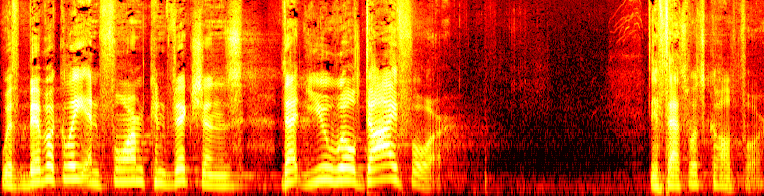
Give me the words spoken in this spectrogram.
with biblically informed convictions that you will die for, if that's what's called for.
